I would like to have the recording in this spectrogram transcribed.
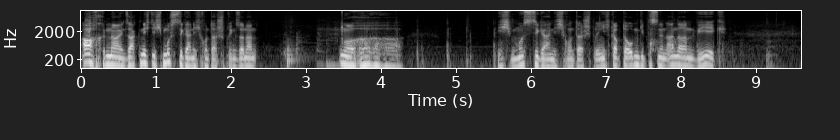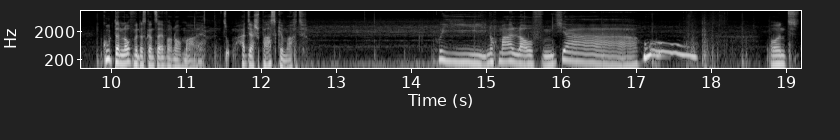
Ach nein, sag nicht, ich musste gar nicht runterspringen, sondern... Oh. Ich musste gar nicht runterspringen. Ich glaube, da oben gibt es einen anderen Weg. Gut, dann laufen wir das Ganze einfach nochmal. So, hat ja Spaß gemacht. Hui, nochmal laufen. Ja. Huh. Und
